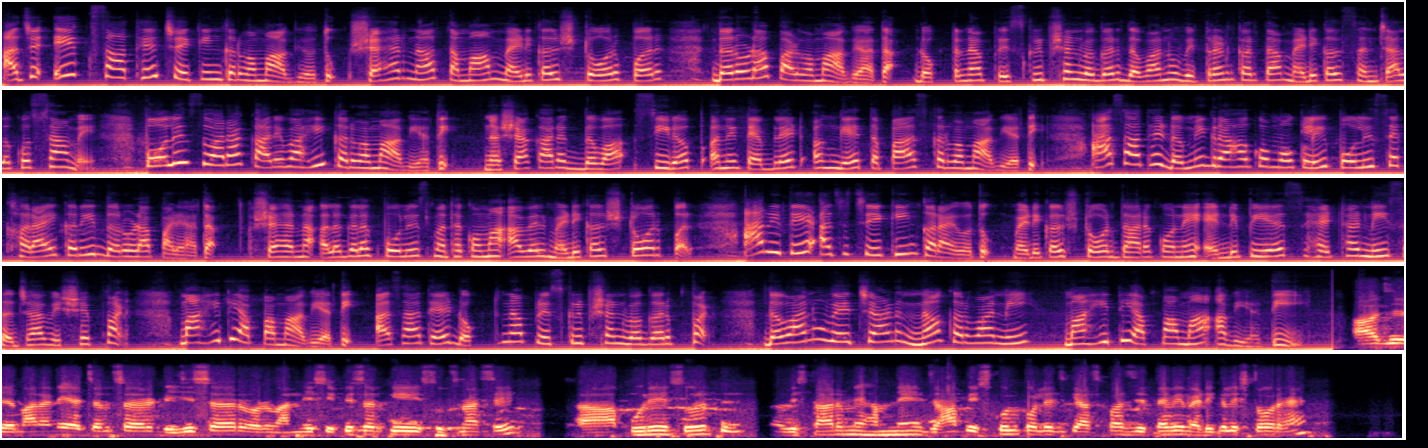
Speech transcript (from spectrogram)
આજે એક સાથે ચેકિંગ કરવામાં આવ્યું હતું. શહેરના તમામ મેડિકલ સ્ટોર પર દરોડા પાડવામાં આવ્યા હતા. ડોક્ટરના પ્રિસ્ક્રિપ્શન વગર દવાનું વિતરણ કરતા મેડિકલ સંચાલકો સામે પોલીસ દ્વારા કાર્યવાહી કરવામાં આવી હતી. નશાકારક દવા, સિરપ અને ટેબ્લેટ અંગે તપાસ કરવામાં આવી હતી. આ સાથે ડમી ગ્રાહકો મોકલી પોલીસે ખરાઈ કરી દરોડા પાડ્યા હતા. શહેરના અલગ અલગ પોલીસ મથકોમાં આવેલ મેડિકલ સ્ટોર પર આ રીતે આજે ચેકિંગ કરાયું હતું મેડિકલ સ્ટોર ધારકોને એનડીપીએસ હેઠળની સજા વિશે પણ માહિતી આપવામાં આવી હતી આ સાથે ડોક્ટરના પ્રિસ્ક્રિપ્શન વગર પણ દવાનું વેચાણ ન કરવાની માહિતી આપવામાં આવી હતી आज माननीय एच सर डीजी सर और माननीय सीपी सर की सूचना से अ, पूरे सूरत विस्तार में हमने जहाँ पे स्कूल कॉलेज के आसपास जितने भी मेडिकल स्टोर हैं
